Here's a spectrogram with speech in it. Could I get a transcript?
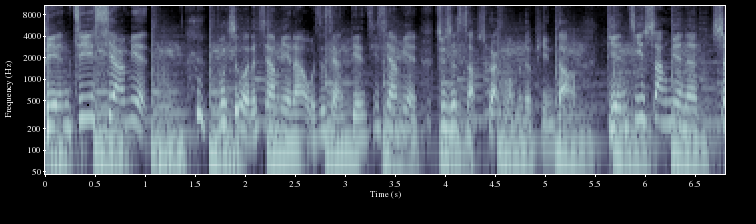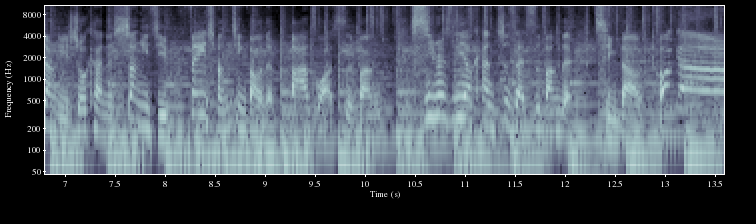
点击下面，不是我的下面啊，我是讲点击下面就是 subscribe 我们的频道，点击上面呢，向你收看了上一集非常劲爆的八卦四方。Seriously 要看志在四方的，请到 Toga。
